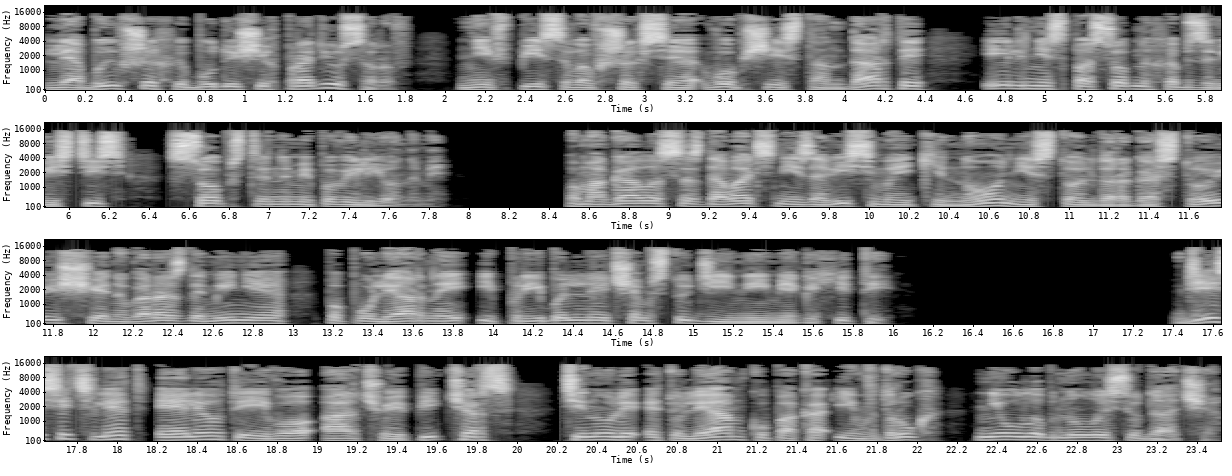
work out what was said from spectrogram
для бывших и будущих продюсеров, не вписывавшихся в общие стандарты или не способных обзавестись собственными павильонами. Помогала создавать независимое кино, не столь дорогостоящее, но гораздо менее популярное и прибыльное, чем студийные мегахиты. Десять лет Эллиот и его Archway Pictures тянули эту лямку, пока им вдруг не улыбнулась удача.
